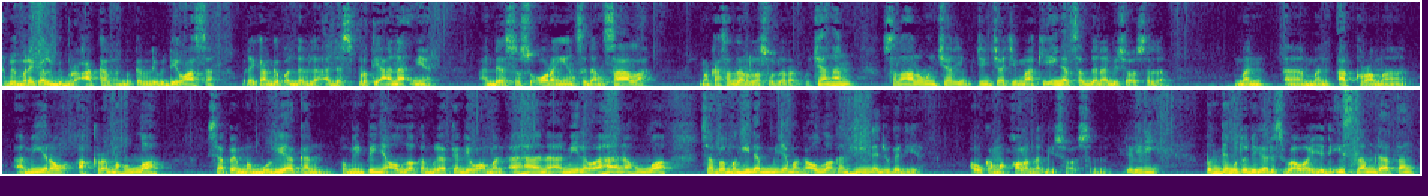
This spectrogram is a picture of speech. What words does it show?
Tapi mereka lebih berakal, mereka lebih dewasa. Mereka anggap Anda adalah ada seperti anaknya. Anda seseorang yang sedang salah. Maka sadarlah saudaraku. Jangan selalu mencari mencaci maki. Ingat sabda Nabi SAW. Man, uh, man akrama amira akramahullah. Siapa yang memuliakan pemimpinnya Allah akan muliakan dia. Wa man ahana amila wa Allah. Siapa menghina pemimpinnya maka Allah akan hina juga dia. Atau kama qala Nabi SAW. Jadi ini penting untuk digarisbawahi. Jadi Islam datang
